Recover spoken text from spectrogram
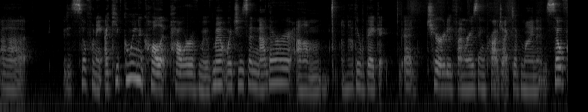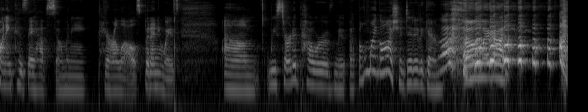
uh, it's so funny. I keep going to call it Power of Movement, which is another um, another big uh, charity fundraising project of mine. It's so funny because they have so many parallels. But anyways, um, we started Power of Movement. Oh my gosh, I did it again. oh my god.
